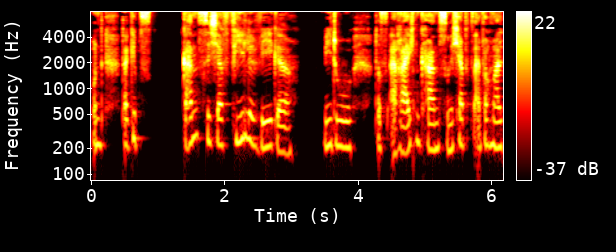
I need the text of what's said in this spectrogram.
Und da gibt's ganz sicher viele Wege, wie du das erreichen kannst. Und ich habe jetzt einfach mal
